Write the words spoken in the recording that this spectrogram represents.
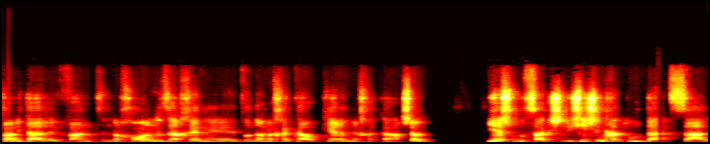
ואביטל לבנט נכון, זה אכן אה, תעודה מחכה או קרן מחכה. עכשיו, יש מושג שלישי שנקרא תעודת סל,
